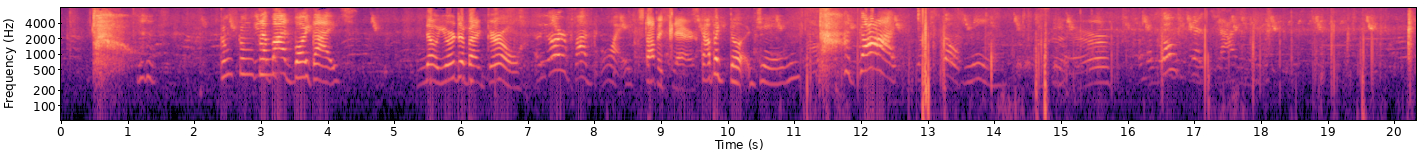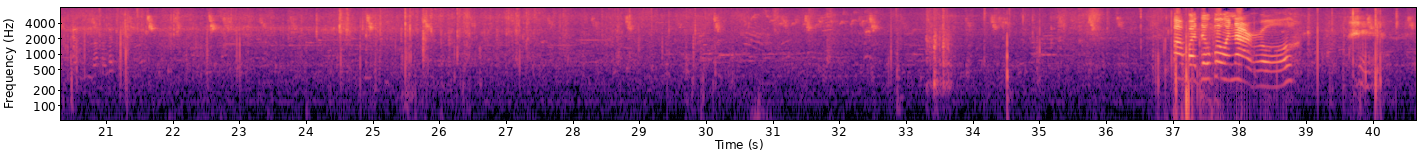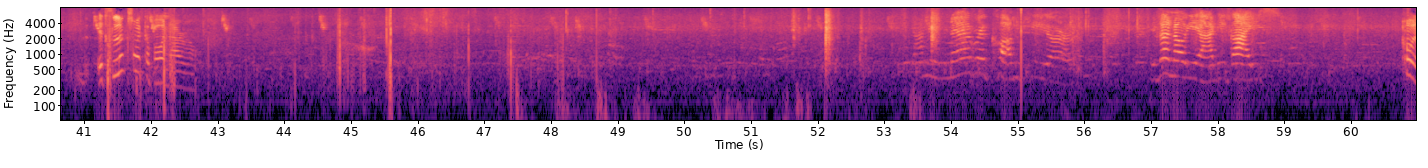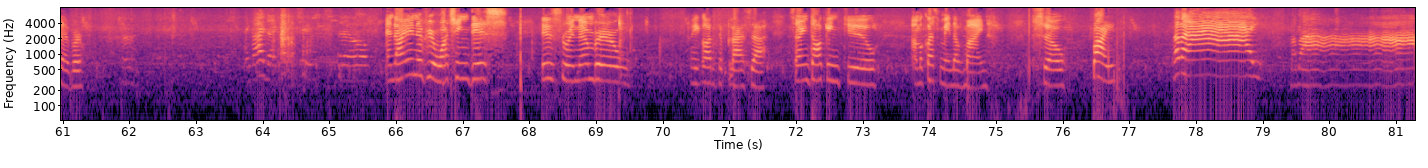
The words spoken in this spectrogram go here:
Dun, dun, He's a dun. bad boy, guys. No, you're the bad girl. You're a bad boy. Stop it, Claire. Stop it, Do- James. Good guy. You're so mean. Claire. Don't get lying. Papa, the bow and arrow. it looks like a bow and arrow. Never here. You don't know guys. Whatever. Ryan, if you're watching this, is remember we got the plaza. So I'm talking to um, a classmate of mine. So, bye. Bye-bye. Bye-bye.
